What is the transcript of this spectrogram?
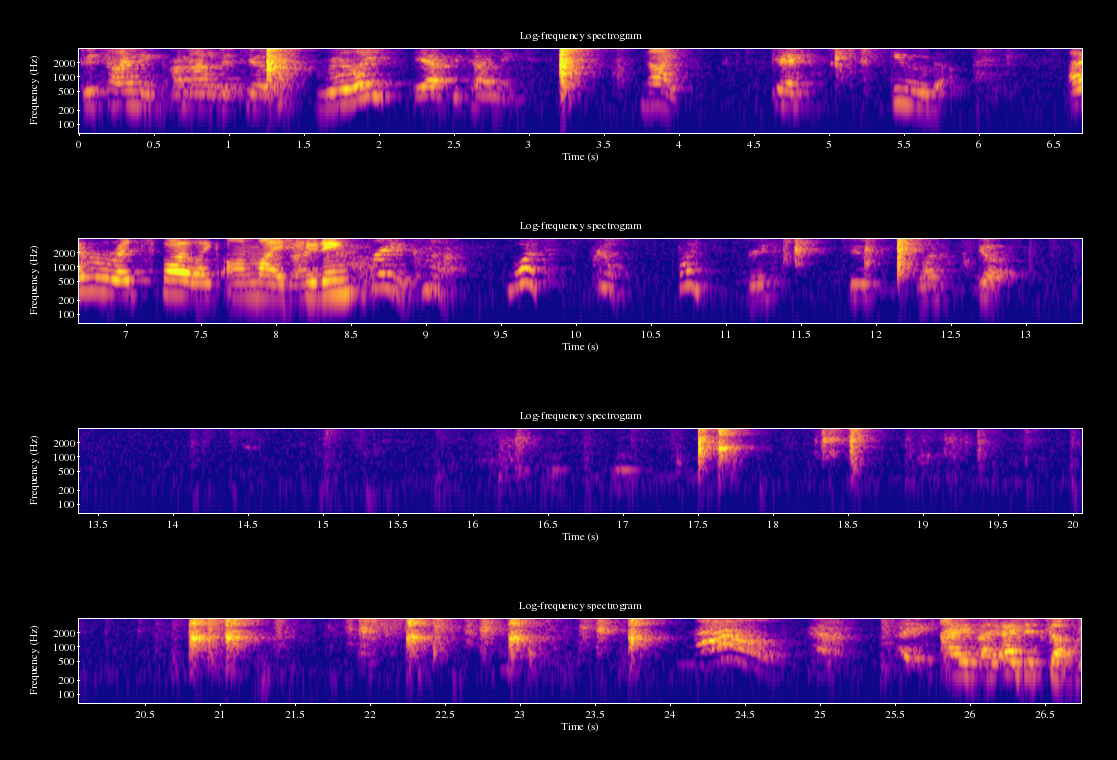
good timing. I'm out of it too. Really? Yeah, good timing. Nice. Okay. Dude, I have a red spot like on my guys, shooting. Braiden, come on. What? Let's go. Fine. Three, two, one, go. just got.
